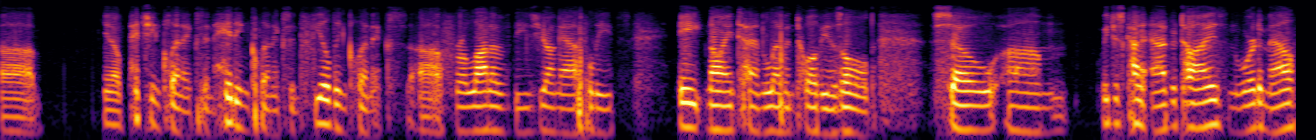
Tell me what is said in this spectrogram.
uh, you know, pitching clinics and hitting clinics and fielding clinics uh, for a lot of these young athletes, eight, nine, ten, eleven, twelve years old. So um, we just kind of advertised and word of mouth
